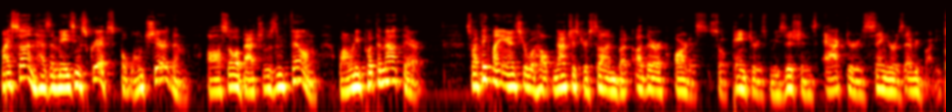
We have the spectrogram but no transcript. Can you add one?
My son has amazing scripts, but won't share them. Also, a bachelor's in film. Why won't he put them out there? So I think my answer will help not just your son, but other artists. So painters, musicians, actors, singers, everybody.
